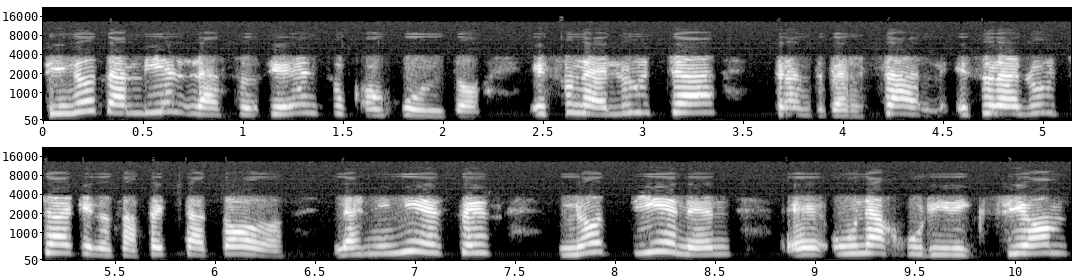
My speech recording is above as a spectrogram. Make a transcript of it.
sino también la sociedad en su conjunto. Es una lucha transversal, es una lucha que nos afecta a todos. Las niñeces no tienen eh, una jurisdicción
